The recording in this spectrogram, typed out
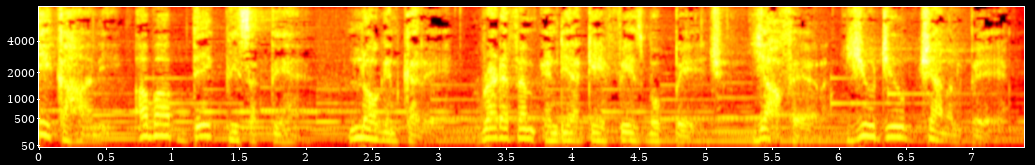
ये कहानी अब आप देख भी सकते हैं। लॉग इन करें रेड एफएम इंडिया के फेसबुक पेज या फिर यूट्यूब चैनल पे।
